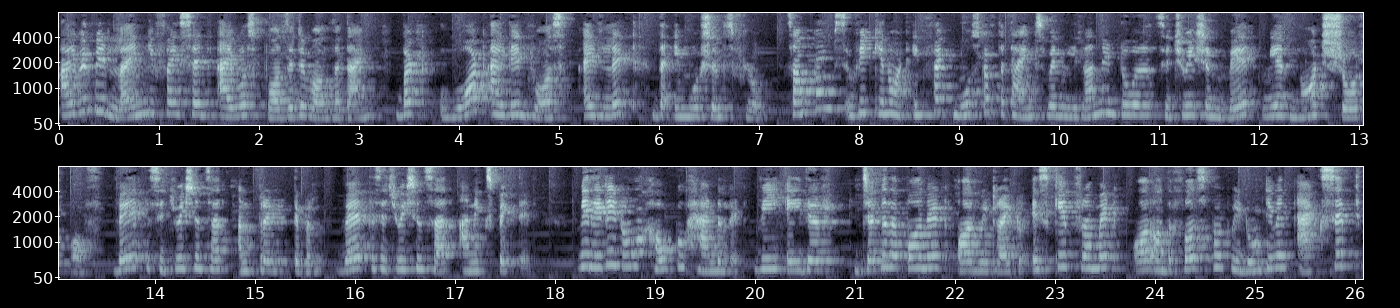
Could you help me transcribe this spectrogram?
I will be lying if I said I was positive all the time. But what I did was I let the emotions flow. Sometimes we cannot. In fact, most of the times when we run into a situation where we are not sure of, where the situations are unpredictable, where the situations are unexpected, we really don't know how to handle it. We either juggle upon it or we try to escape from it, or on the first note, we don't even accept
